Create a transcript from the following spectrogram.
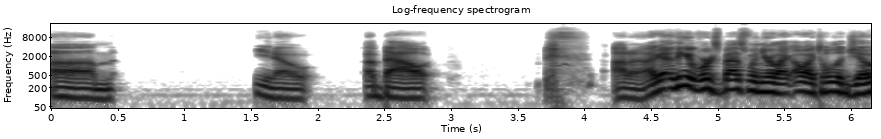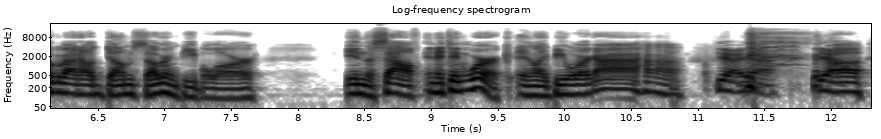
um, you know, about I don't know. I think it works best when you're like, "Oh, I told a joke about how dumb Southern people are in the South," and it didn't work, and like people are like, "Ah." Ha, ha. Yeah, yeah, yeah.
